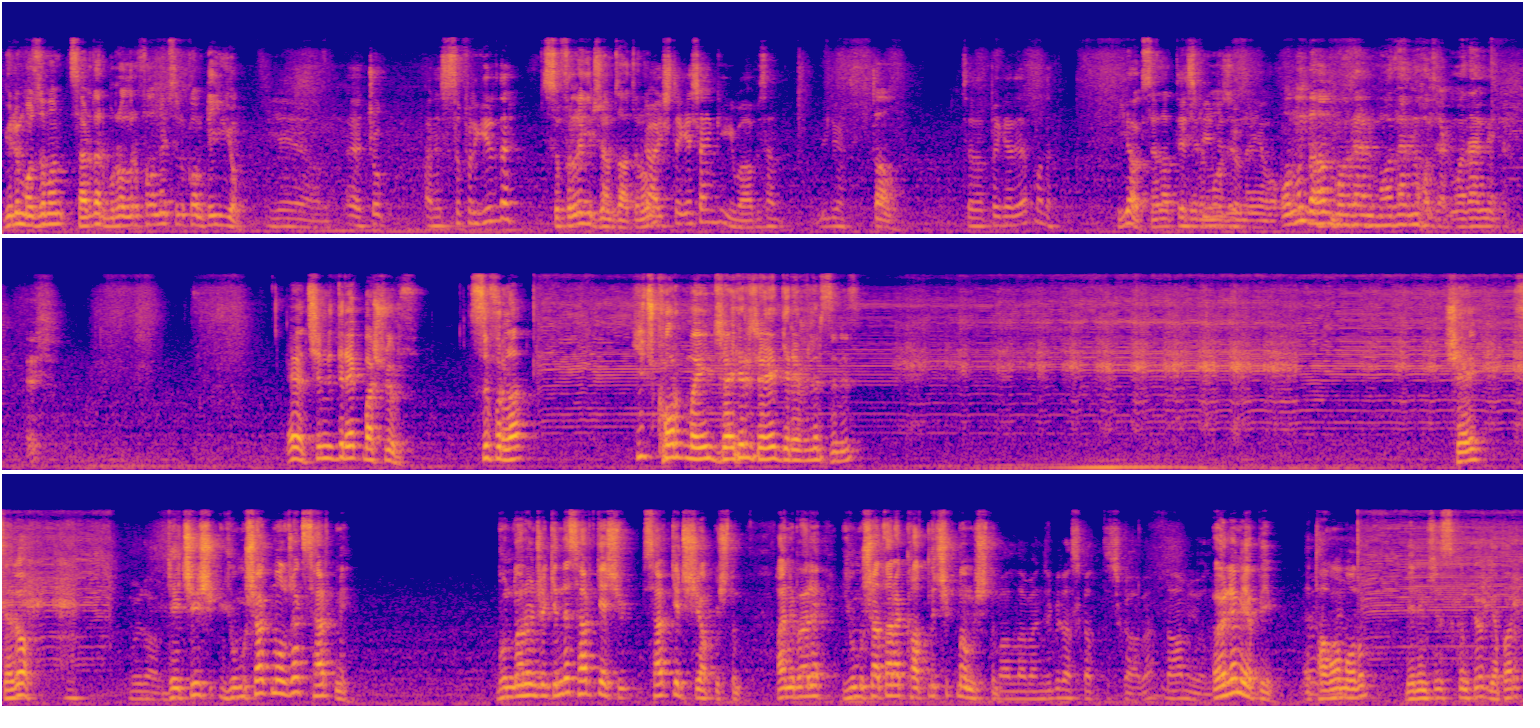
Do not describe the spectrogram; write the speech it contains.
Gülüm o zaman Serdar buraları falan hepsini komple yiyorum. Ye abi. Evet çok hani sıfır gir de. Sıfırla gireceğim zaten Ya oğlum. işte geçenki gibi abi sen biliyorsun. Tamam. Sedat Peker yapmadı. Yok Sedat Peker'in Tespihimiz yok. Onun daha modern modern olacak modernli. Evet şimdi direkt başlıyoruz. Sıfırla. Hiç korkmayın cayır cayır girebilirsiniz. Şey, Sedo, Buyur abi. geçiş yumuşak mı olacak, sert mi? Bundan öncekinde sert geç sert geçiş yapmıştım. Hani böyle yumuşatarak katlı çıkmamıştım. Vallahi bence biraz katlı çık abi. Daha mı iyi olur? Öyle mi yapayım? E Evet. tamam oğlum. Benim için sıkıntı yok yaparım.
